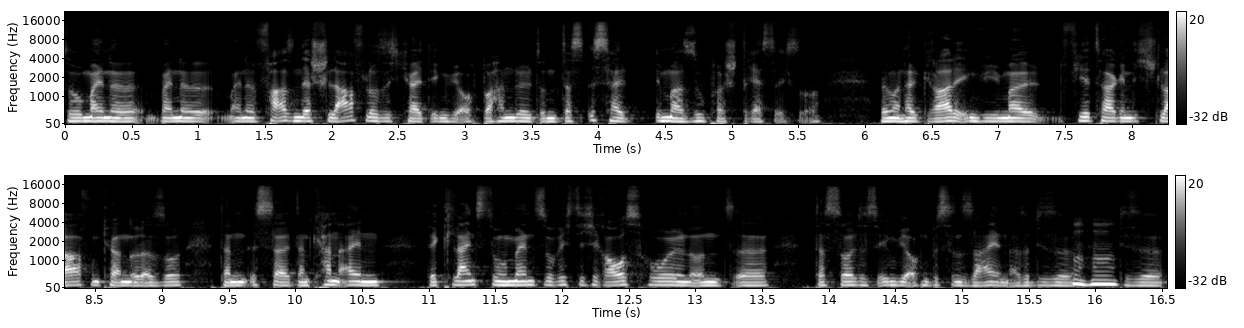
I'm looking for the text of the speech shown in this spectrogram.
so meine, meine, meine Phasen der Schlaflosigkeit irgendwie auch behandelt. Und das ist halt immer super stressig so. Wenn man halt gerade irgendwie mal vier Tage nicht schlafen kann oder so, dann ist halt, dann kann einen der kleinste Moment so richtig rausholen und äh, das sollte es irgendwie auch ein bisschen sein. Also diese, mhm. diese,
